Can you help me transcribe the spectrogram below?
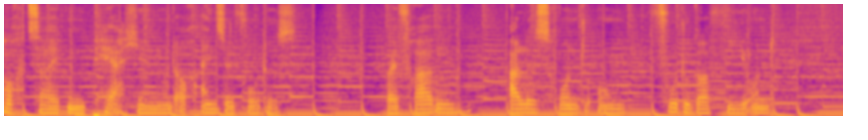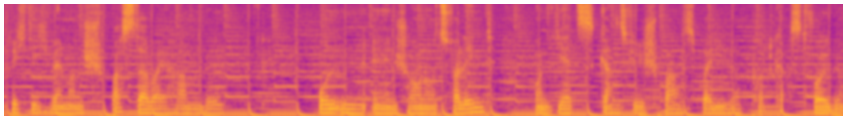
Hochzeiten, Pärchen und auch Einzelfotos. Bei Fragen alles rund um Fotografie und richtig, wenn man Spaß dabei haben will, unten in den Shownotes verlinkt. Und jetzt ganz viel Spaß bei dieser Podcast-Folge.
